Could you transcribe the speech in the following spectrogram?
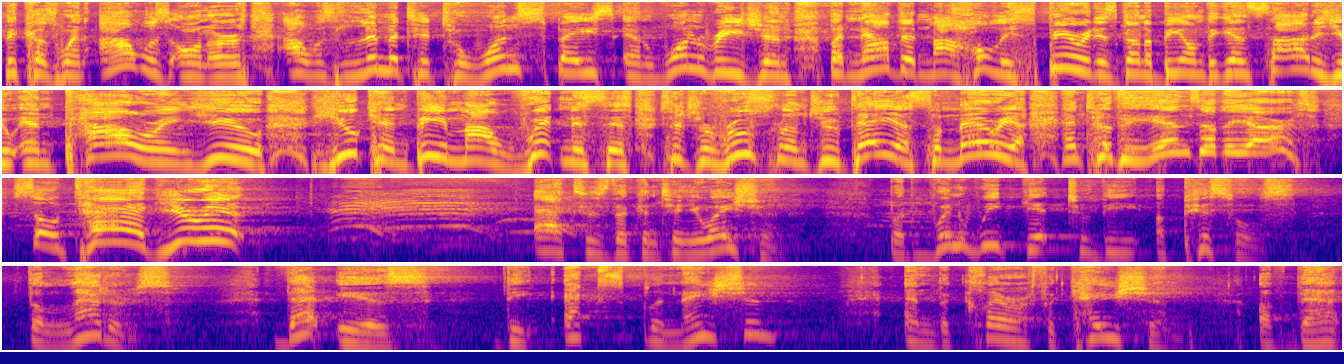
because when I was on earth, I was limited to one space and one region, but now that my Holy Spirit is going to be on the inside, inside of you, empowering you, you can be my witnesses to Jerusalem, Judea, Samaria, and to the ends of the earth. So, tag, you're it. Acts is the continuation. But when we get to the epistles, the letters, that is the explanation and the clarification of that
